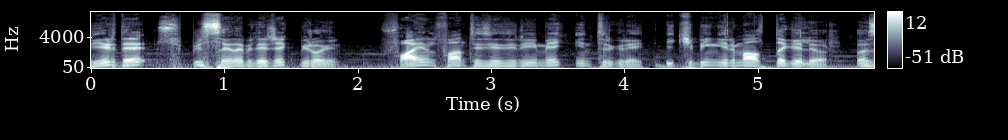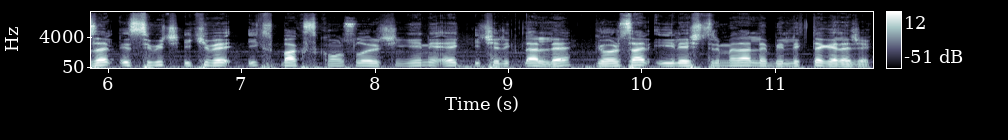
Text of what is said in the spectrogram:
Bir de sürpriz sayılabilecek bir oyun. Final Fantasy VII Remake Intergrade 2026'da geliyor. Özellikle Switch 2 ve Xbox konsolları için yeni ek içeriklerle, görsel iyileştirmelerle birlikte gelecek.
